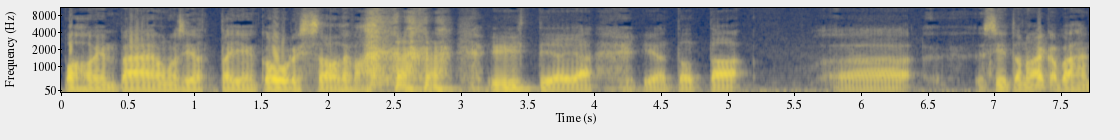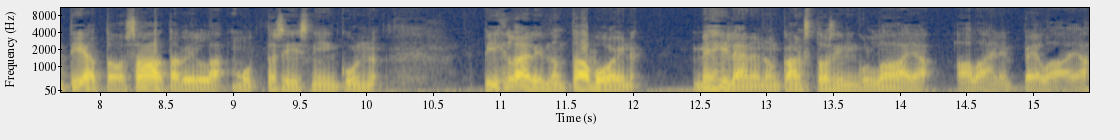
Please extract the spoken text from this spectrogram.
pahojen pääomasijoittajien kourissa oleva yhtiö ja, ja tota, siitä on aika vähän tietoa saatavilla, mutta siis niin kuin Pihlailinnan tavoin Mehiläinen on myös tosi niin kuin laaja-alainen pelaaja.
